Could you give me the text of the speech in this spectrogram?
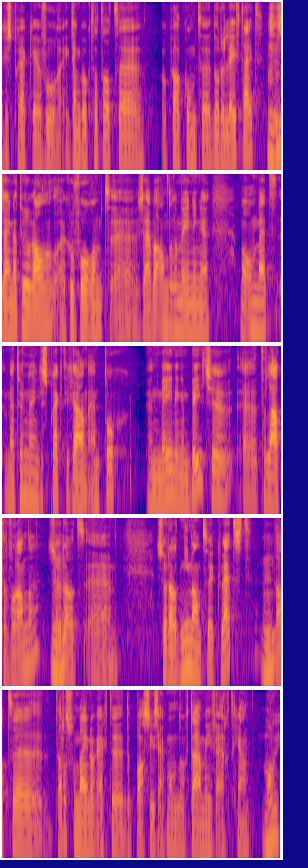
gesprek voeren. Ik denk ook dat dat ook wel komt door de leeftijd. Mhm. Ze zijn natuurlijk al gevormd, ze hebben andere meningen. Maar om met, met hun in gesprek te gaan en toch hun mening een beetje eh, te laten veranderen, Mhm. zodat, eh, zodat het niemand eh, kwetst, Hm? dat, eh, dat is voor mij nog echt de, de passie, zeg maar, om nog daarmee verder te gaan. Mooi.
